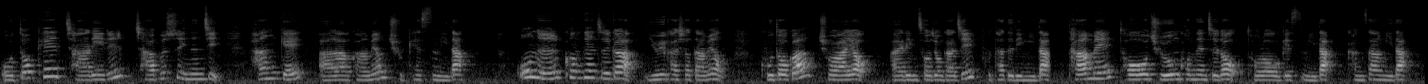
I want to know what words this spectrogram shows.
어떻게 자리를 잡을 수 있는지 함께 알아가면 좋겠습니다. 오늘 콘텐츠가 유익하셨다면 구독과 좋아요, 알림 설정까지 부탁드립니다. 다음에 더 좋은 콘텐츠로 돌아오겠습니다. 감사합니다.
